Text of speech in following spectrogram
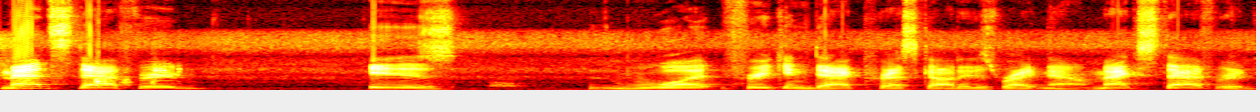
Matt Stafford is what freaking Dak Prescott is right now. Max Stafford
